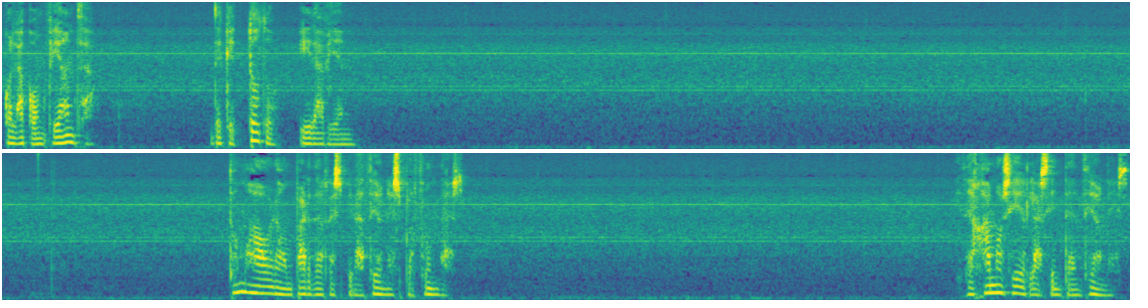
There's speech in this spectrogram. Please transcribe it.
con la confianza de que todo irá bien. Toma ahora un par de respiraciones profundas. Y dejamos ir las intenciones.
